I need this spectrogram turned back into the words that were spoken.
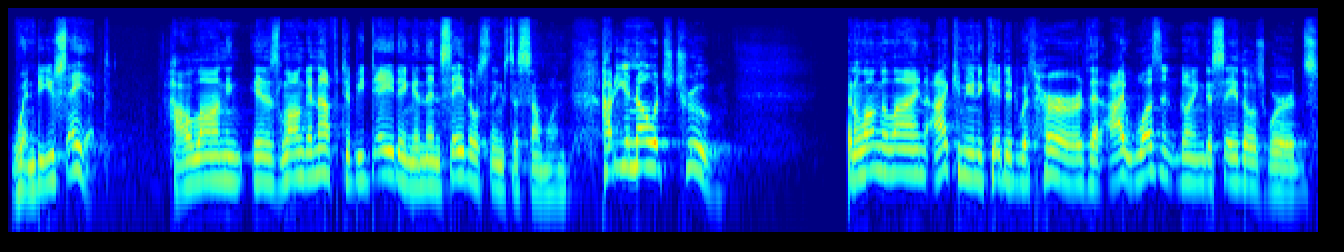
When do you say it? How long is long enough to be dating and then say those things to someone? How do you know it's true? And along the line, I communicated with her that I wasn't going to say those words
